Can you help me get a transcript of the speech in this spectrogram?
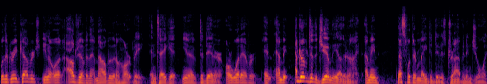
with agreed coverage, you know what? I'll jump in that Malibu in a heartbeat and take it, you know, to dinner or whatever. And I mean, I drove it to the gym the other night. I mean, that's what they're made to do is drive and enjoy.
